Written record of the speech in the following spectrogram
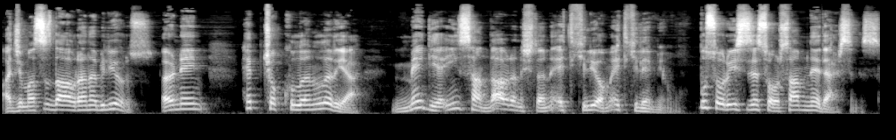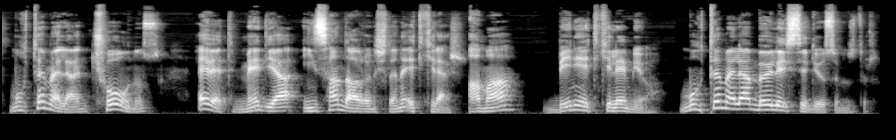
Acımasız davranabiliyoruz. Örneğin hep çok kullanılır ya. Medya insan davranışlarını etkiliyor mu, etkilemiyor mu? Bu soruyu size sorsam ne dersiniz? Muhtemelen çoğunuz evet medya insan davranışlarını etkiler ama beni etkilemiyor. Muhtemelen böyle hissediyorsunuzdur.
